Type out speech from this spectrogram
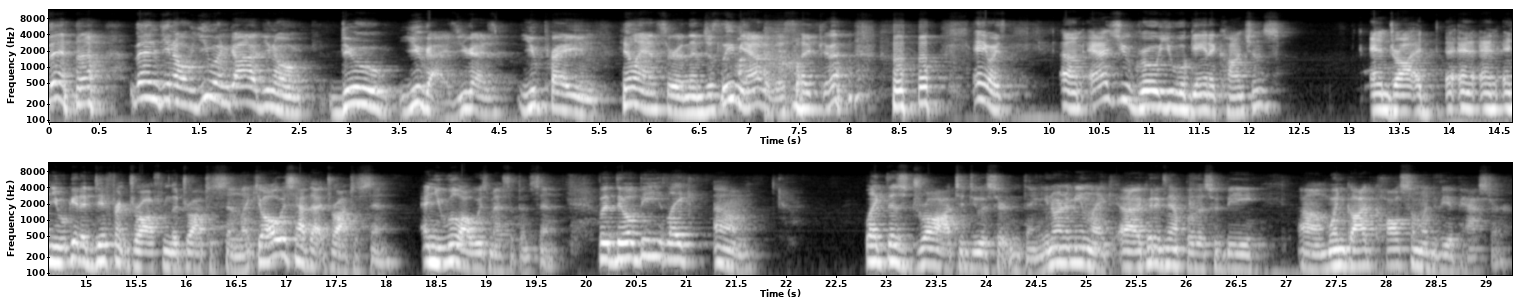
then, uh, then you know, you and God, you know, do you guys, you guys, you pray and He'll answer, and then just leave me out of this. Like, anyways, um, as you grow, you will gain a conscience and draw, a, and, and and you will get a different draw from the draw to sin. Like you always have that draw to sin, and you will always mess up in sin. But there will be like um, like this draw to do a certain thing. You know what I mean? Like uh, a good example of this would be um, when God calls someone to be a pastor,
